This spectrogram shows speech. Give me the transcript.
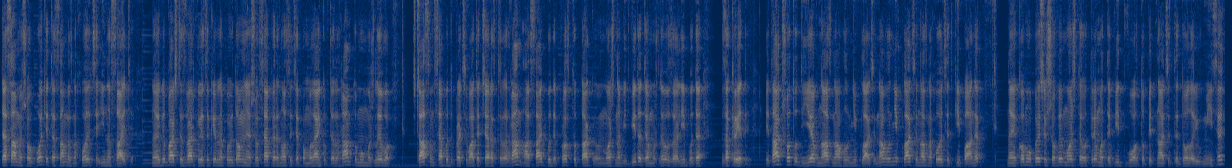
те саме, що в боті, те саме знаходиться і на сайті. Ну, як ви бачите, зверху є закріплене повідомлення, що все переноситься помаленьку в Telegram, тому можливо з часом все буде працювати через Telegram, а сайт буде просто так е, можна відвідати, а можливо взагалі буде закритий. І так, що тут є в нас на головній вкладці? На головній вкладці в нас знаходиться такий банер, на якому пише, що ви можете отримати від 2 до 15 доларів в місяць,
